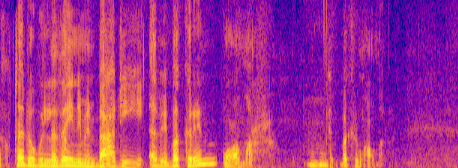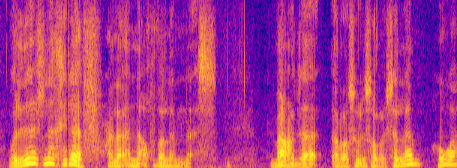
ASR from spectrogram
اقتدوا بالذين من بعدي أبي بكر وعمر. أبي بكر وعمر ولذلك لا خلاف على أن أفضل الناس بعد الرسول صلى الله عليه وسلم هو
